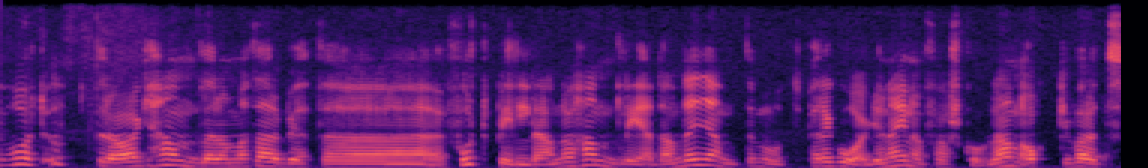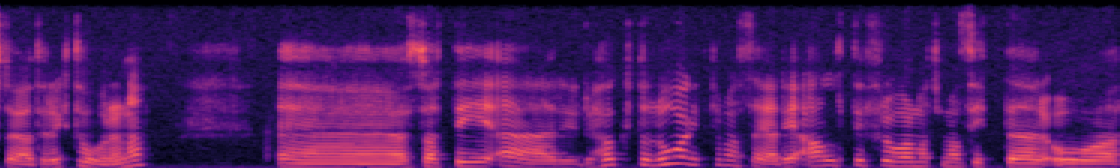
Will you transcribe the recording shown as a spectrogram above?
Vårt uppdrag handlar om att arbeta fortbildande och handledande gentemot pedagogerna inom förskolan och vara ett stöd till rektorerna. Eh, så att det är högt och lågt kan man säga. Det är allt ifrån att man sitter och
